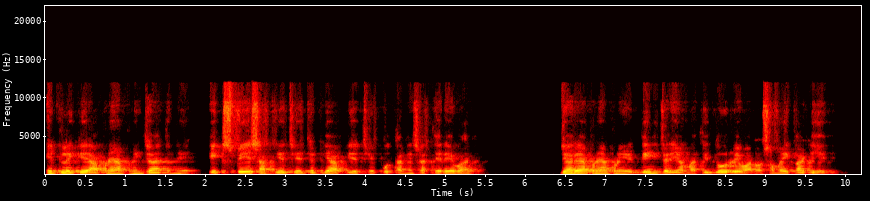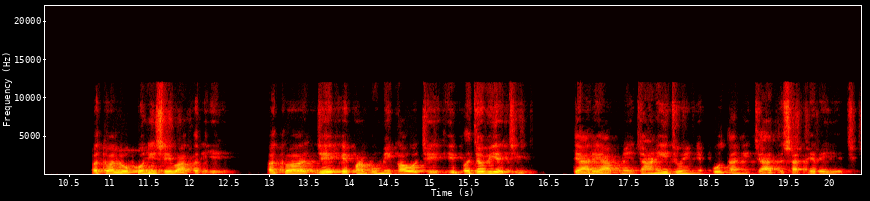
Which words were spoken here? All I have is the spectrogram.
એટલે કે આપણે આપણી જાતને એક સ્પેસ આપીએ છીએ, જગ્યા આપીએ છીએ પોતાની સાથે રહેવાની. જ્યારે આપણે આપણી દિનચર્યામાંથી દૂર રહેવાનો સમય કાઢીએ અથવા લોકોની સેવા કરીએ અથવા જે કંઈ પણ ભૂમિકાઓ છે એ ભજવીએ છીએ, ત્યારે આપણે જાણી જોઈને પોતાની જાત સાથે રહીએ છીએ.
